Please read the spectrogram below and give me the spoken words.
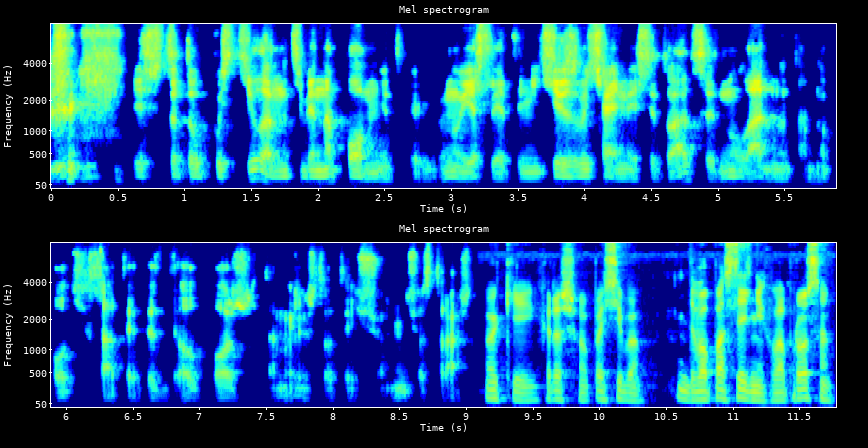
Если что-то упустил, оно тебе напомнит, как бы, ну, если это не чрезвычайная ситуация, ну, ладно, там, на полчаса ты это сделал позже, там, или что-то еще, ничего ничего страшного. Окей, хорошо, спасибо. Два последних вопроса.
